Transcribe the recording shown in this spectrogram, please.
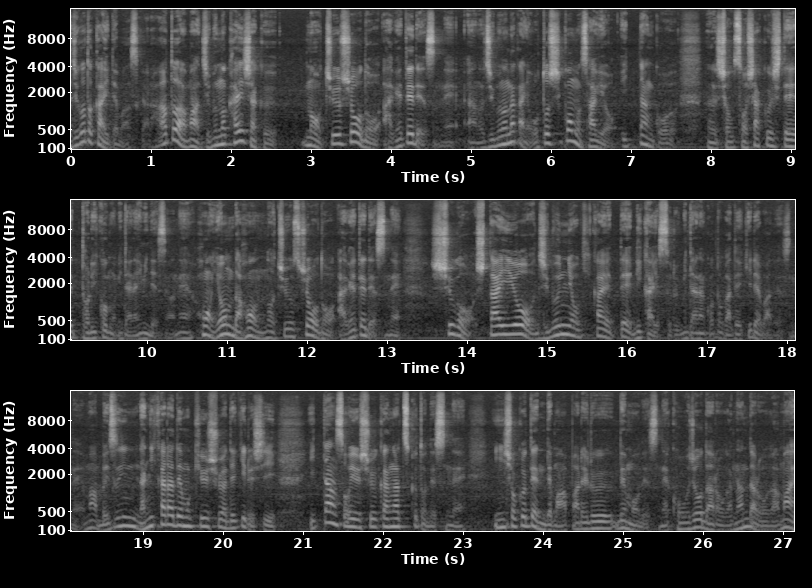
じこと書いてますから。あとはまあ自分の解釈の抽象度を上げてですねあの自分の中に落とし込む作業一旦こう咀嚼して取り込むみたいな意味ですよね。本読んだ本の抽象度を上げてですね主語主体を自分に置き換えて理解するみたいなことができればですね、まあ、別に何からでも吸収はできるし一旦そういう習慣がつくとですね飲食店でもアパレルでもですね工場だろうが何だろうが、まあ、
